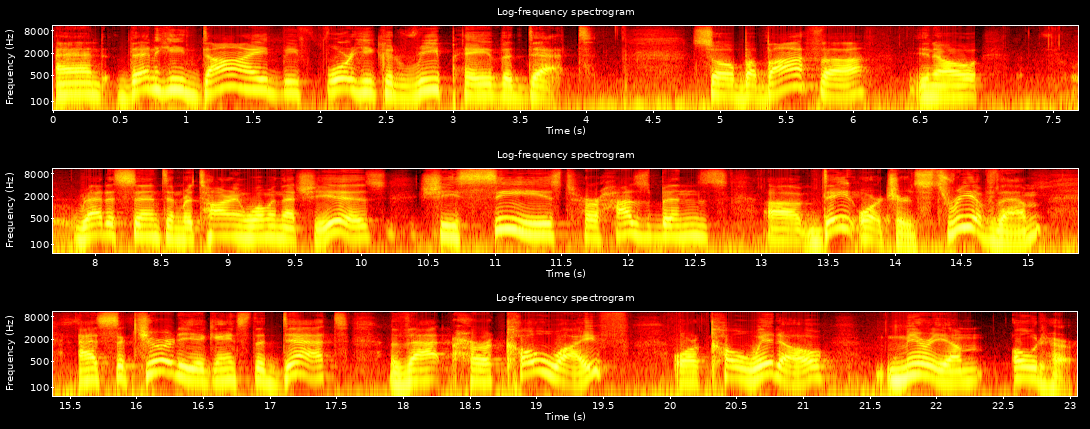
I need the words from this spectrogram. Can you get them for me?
And then he died before he could repay the debt. So Babatha, you know, reticent and retiring woman that she is, she seized her husband's uh, date orchards, three of them, as security against the debt that her co wife or co widow, Miriam, owed her.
